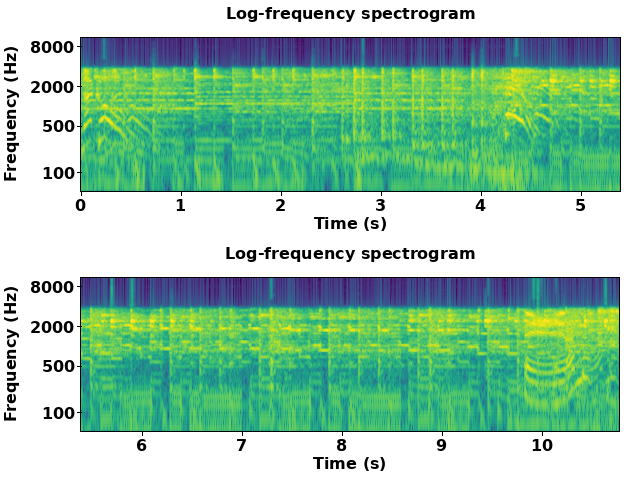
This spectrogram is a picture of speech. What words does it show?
Knuckles. Tails. And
